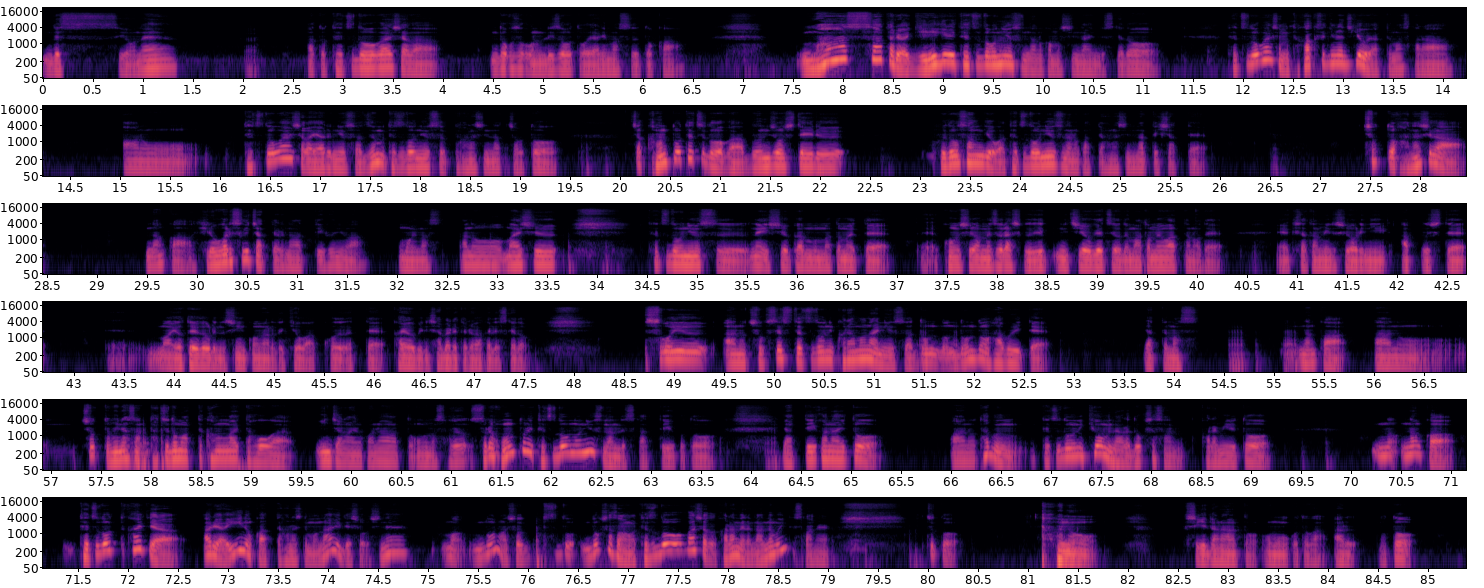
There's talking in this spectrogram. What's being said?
ですよね。あと、鉄道会社がどこそこのリゾートをやりますとか、マースあたりはギリギリ鉄道ニュースなのかもしれないんですけど、鉄道会社も多角的な事業をやってますから、あの、鉄道会社がやるニュースは全部鉄道ニュースって話になっちゃうと、じゃあ関東鉄道が分譲している不動産業は鉄道ニュースなのかって話になってきちゃって、ちょっと話がなんか広がりすぎちゃってるなっていうふうには思います。あの、毎週鉄道ニュースね、一週間分まとめて、えー、今週は珍しく日曜月曜でまとめ終わったので、えー、記者たみるしおりにアップして、えー、まあ予定通りの進行なので今日はこうやって火曜日に喋れてるわけですけど、そういう、あの、直接鉄道に絡まないニュースはどんどんどんどん省いてやってます。なんか、あの、ちょっと皆さん立ち止まって考えた方がいいんじゃないのかなと思います。それ、それ本当に鉄道のニュースなんですかっていうことをやっていかないと、あの、多分、鉄道に興味のある読者さんから見ると、な、なんか、鉄道って書いてありゃいいのかって話でもないでしょうしね。まあ、どうなんでしょう。鉄道、読者さんは鉄道会社が絡んでりゃ何でもいいんですかね。ちょっと、あの、不思議だなと思うことがあるのと、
